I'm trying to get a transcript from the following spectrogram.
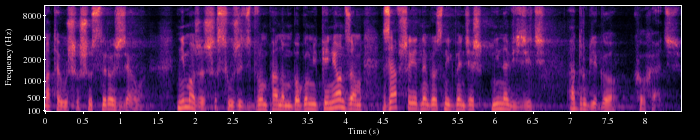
Mateusz szósty rozdział. Nie możesz służyć dwóm panom, Bogom i pieniądzom. Zawsze jednego z nich będziesz nienawidzić, a drugiego kochać.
